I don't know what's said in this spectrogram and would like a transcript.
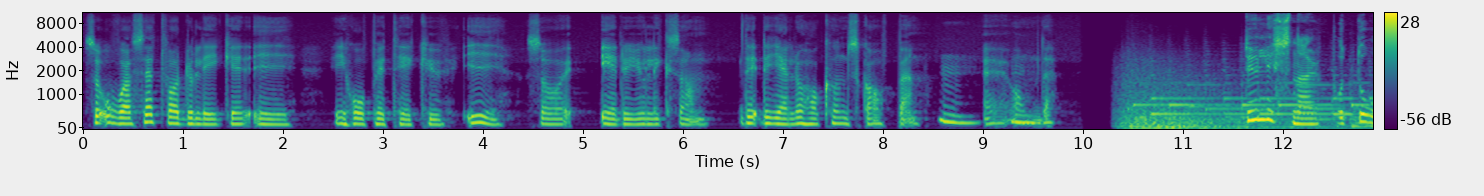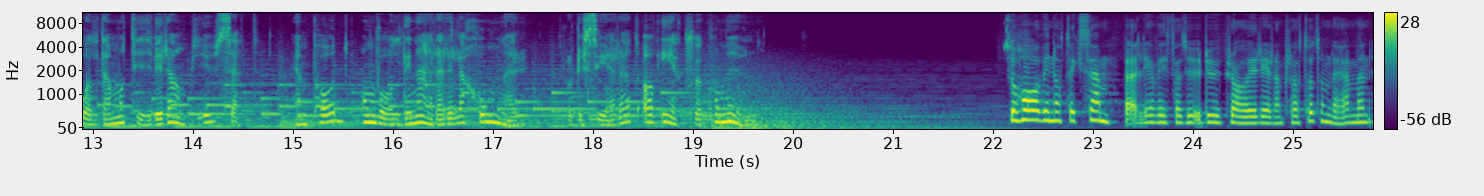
Så oavsett var du ligger i, i HPTQI så är det ju liksom, det, det gäller att ha kunskapen eh, om det. Du lyssnar på Dolda motiv i rampljuset. En podd om våld i nära relationer. Producerad av Eksjö kommun. Så har vi något exempel, jag vet att du, du har ju redan pratat om det här, men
